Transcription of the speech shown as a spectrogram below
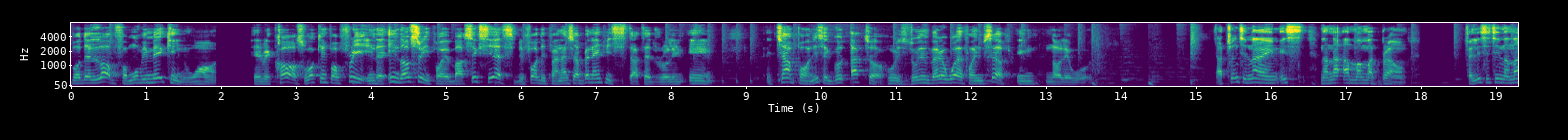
but the love for movie making won. He recalls working for free in the industry for about six years before the financial benefits started rolling in. A champion is a good actor who is doing very well for himself in Nollywood. At 29 is Nana Ama McBrown. Felicity Nana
